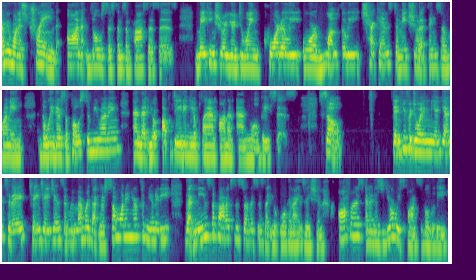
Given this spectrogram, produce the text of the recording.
everyone is trained on those systems and processes. Making sure you're doing quarterly or monthly check-ins to make sure that things are running the way they're supposed to be running, and that you're updating your plan on an annual basis. So Thank you for joining me again today, Change Agents. And remember that there's someone in your community that needs the products and services that your organization offers, and it is your responsibility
